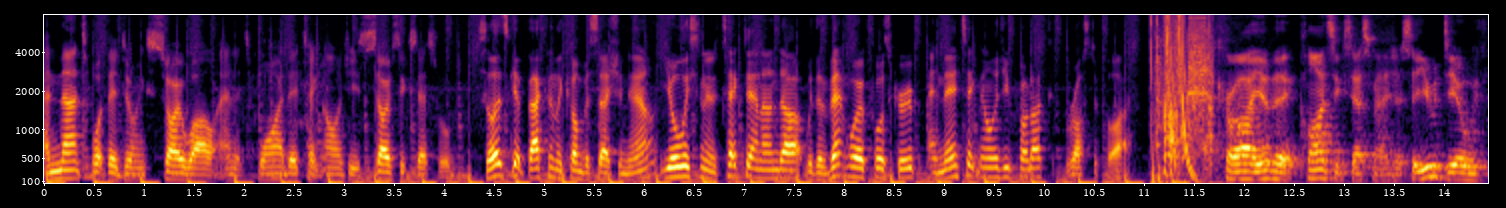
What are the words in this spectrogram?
And that's what they're doing so well, and it's why their technology is so successful. So let's get back into the conversation now. You're listening to Tech Down Under with Event Workforce Group and their technology product, Rosterfy. Cry, you're the client success manager, so you would deal with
